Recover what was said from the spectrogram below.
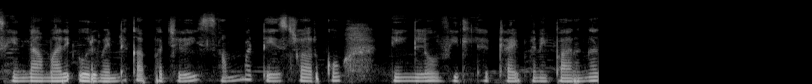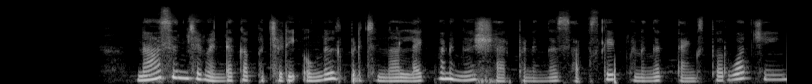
சேர்ந்தா மாதிரி ஒரு வெண்டைக்காய் பச்சடி செம்ம டேஸ்ட்டாக இருக்கும். நீங்களும் வீட்டில் ட்ரை பண்ணி பாருங்கள் நான் செஞ்ச வெண்டைக்காய் பச்சடி உங்களுக்கு பிடிச்சிருந்தா லைக் பண்ணுங்கள் ஷேர் பண்ணுங்கள் சப்ஸ்கிரைப் பண்ணுங்கள் தேங்க்ஸ் ஃபார் வாட்சிங்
